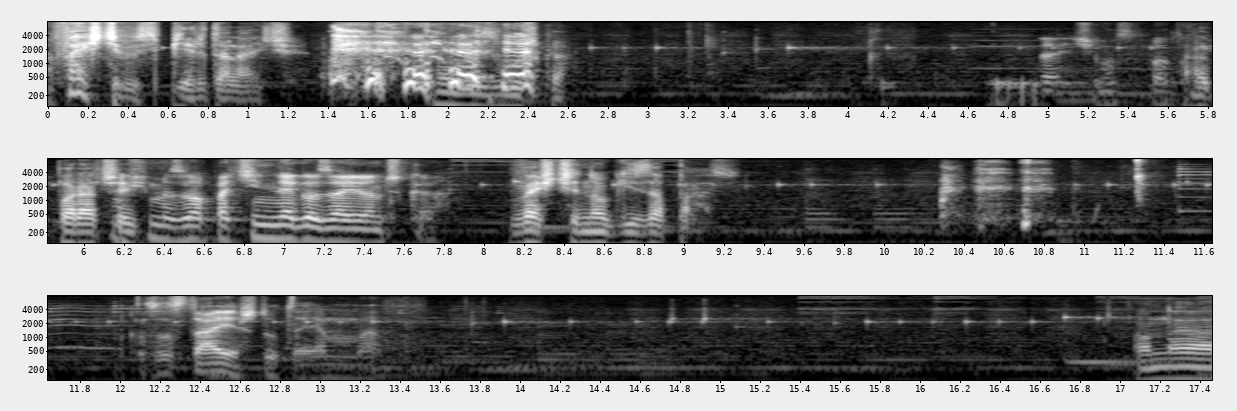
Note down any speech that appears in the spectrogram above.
A weźcie wy spierdalajcie. Mówię z łóżka. Dajcie mu spokój. Albo raczej Musimy złapać innego zajączka. weźcie nogi za pas. Zostajesz tutaj, Emma. Ona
